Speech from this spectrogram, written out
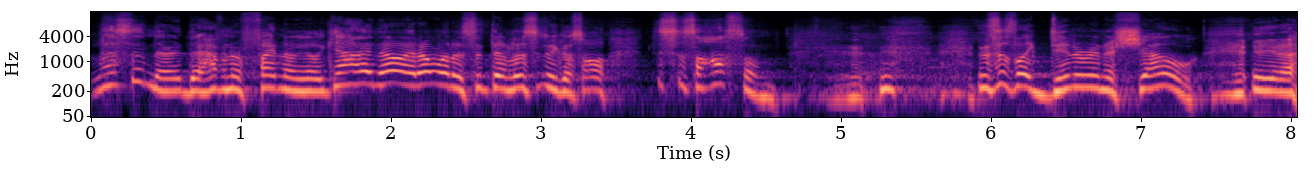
listen, they're, they're having a fight. And I'm like, yeah, I know. I don't want to sit there and listen. To it." He goes, oh, this is awesome. this is like dinner and a show, you know.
